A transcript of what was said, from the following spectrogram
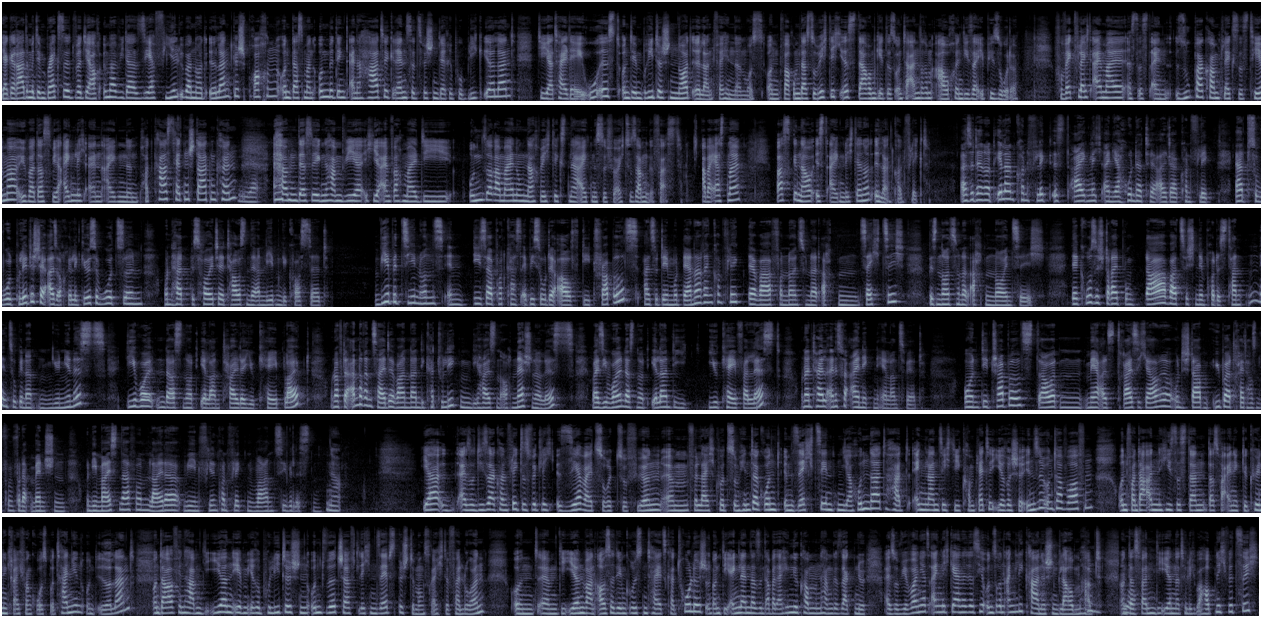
Ja, gerade mit dem Brexit wird ja auch immer wieder sehr viel über Nordirland gesprochen und dass man unbedingt eine harte Grenze zwischen der Republik Irland, die ja Teil der EU ist, und dem britischen Nordirland verhindern muss. Und warum das so wichtig ist, darum geht es unter anderem auch in dieser Episode. Vorweg vielleicht einmal, es ist ein super komplexes Thema, über das wir eigentlich einen eigenen Podcast hätten starten können. Ja. Ähm, deswegen haben wir hier einfach mal die unserer Meinung nach wichtigsten Ereignisse für euch zusammengefasst. Aber erstmal, was genau ist eigentlich der Nordirland-Konflikt? Also der Nordirland-Konflikt ist eigentlich ein jahrhundertealter Konflikt. Er hat sowohl politische als auch religiöse Wurzeln und hat bis heute Tausende an Leben gekostet. Wir beziehen uns in dieser Podcast-Episode auf die Troubles, also den moderneren Konflikt. Der war von 1968 bis 1998. Der große Streitpunkt da war zwischen den Protestanten, den sogenannten Unionists. Die wollten, dass Nordirland Teil der UK bleibt. Und auf der anderen Seite waren dann die Katholiken, die heißen auch Nationalists, weil sie wollen, dass Nordirland die UK verlässt und ein Teil eines vereinigten Irlands wird. Und die Troubles dauerten mehr als 30 Jahre und starben über 3500 Menschen. Und die meisten davon leider, wie in vielen Konflikten, waren Zivilisten. Ja. Ja, also dieser Konflikt ist wirklich sehr weit zurückzuführen. Ähm, vielleicht kurz zum Hintergrund. Im 16. Jahrhundert hat England sich die komplette irische Insel unterworfen und von da an hieß es dann das Vereinigte Königreich von Großbritannien und Irland. Und daraufhin haben die Iren eben ihre politischen und wirtschaftlichen Selbstbestimmungsrechte verloren. Und ähm, die Iren waren außerdem größtenteils katholisch und, und die Engländer sind aber da hingekommen und haben gesagt, nö, also wir wollen jetzt eigentlich gerne, dass ihr unseren anglikanischen Glauben habt. Hm. Und ja. das fanden fanden die Iren natürlich überhaupt nicht witzig.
